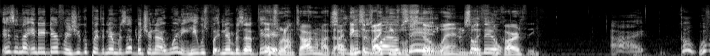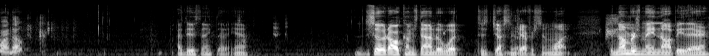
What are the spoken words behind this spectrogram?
It's a night and day difference. You could put the numbers up, but you're not winning. He was putting numbers up there. that's what I'm talking about. Though. So I think this the is why Vikings I'm will saying- still win so with then- McCarthy. All right, cool. We'll find out. I do think that, yeah. So it all comes down to what does Justin. Jefferson want? The numbers may not be there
